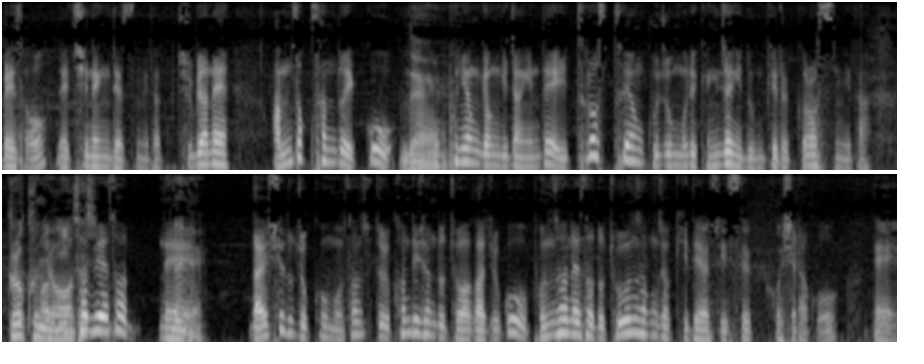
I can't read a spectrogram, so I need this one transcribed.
에서 네, 진행됐습니다. 주변에 암석산도 있고 네. 오픈형 경기장인데 이 트러스형 구조물이 굉장히 눈길을 끌었습니다. 그렇군요. 어, 인터뷰에서 네, 네네. 날씨도 좋고 뭐 선수들 컨디션도 좋아가지고 본선에서도 좋은 성적 기대할 수 있을 것이라고 네,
